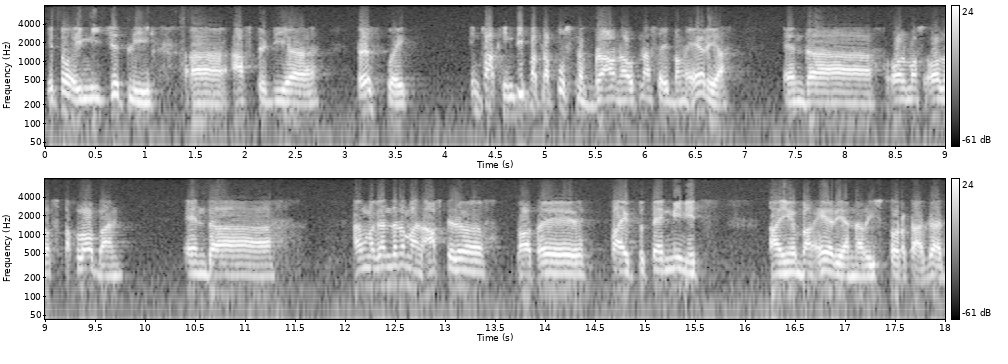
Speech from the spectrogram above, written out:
Ito, immediately ah, after the ah, earthquake, in fact, hindi pa tapos, nag-brown out na sa ibang area. And ah, almost all of Tacloban. And ah, ang maganda naman, after uh, about 5 to 10 minutes, ah, yung ibang area na-restore kaagad.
